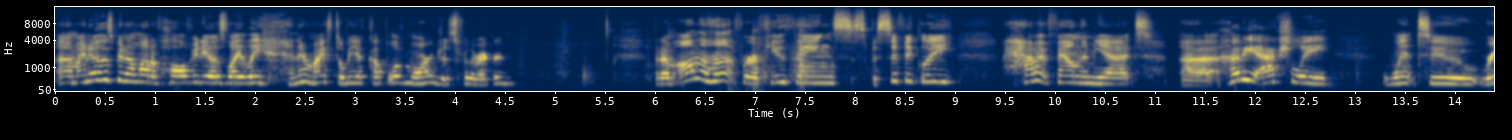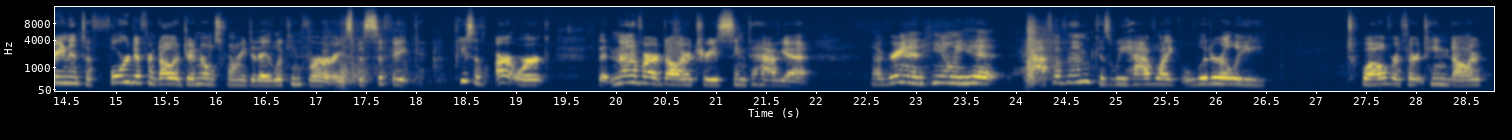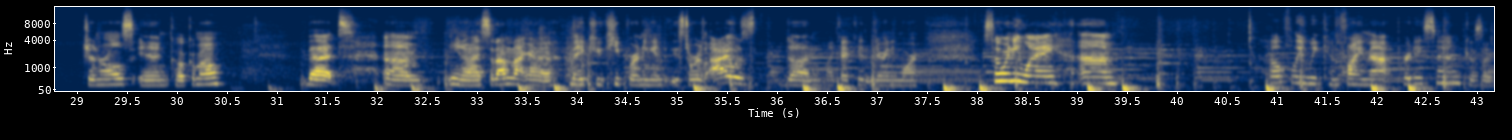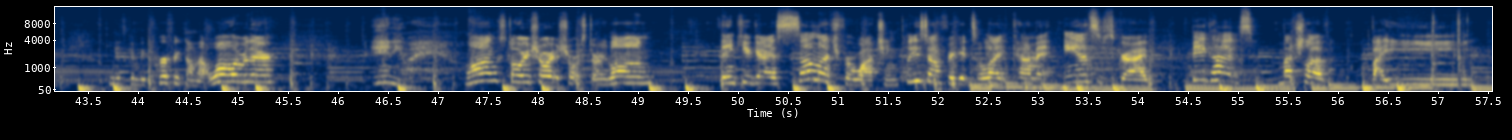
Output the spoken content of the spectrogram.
Um, I know there's been a lot of haul videos lately, and there might still be a couple of more, just for the record. But I'm on the hunt for a few things specifically. I haven't found them yet. Uh, hubby actually went to, ran into four different Dollar Generals for me today looking for a specific piece of artwork that none of our Dollar Trees seem to have yet. Now granted, he only hit half of them because we have like literally 12 or 13 Dollar Generals in Kokomo. But, um, you know, I said, I'm not going to make you keep running into these stores. I was done. Like, I couldn't do anymore. So anyway, um, hopefully we can find that pretty soon because I think it's going to be perfect on that wall over there. Anyway, long story short, short story long. Thank you guys so much for watching. Please don't forget to like, comment, and subscribe. Big hugs. Much love. Bye.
